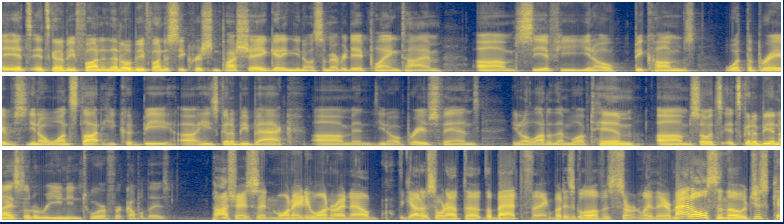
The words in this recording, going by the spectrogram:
it's it's going to be fun, and then it'll be fun to see Cristian Pache getting you know some everyday playing time. Um, see if he you know becomes what the Braves you know once thought he could be. Uh, he's going to be back, um, and you know Braves fans, you know a lot of them loved him. Um, so it's it's going to be a nice little reunion tour for a couple days. Pache's sitting 181 right now. Got to sort out the the bat thing, but his glove is certainly there. Matt Olson though, just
